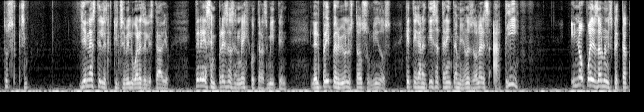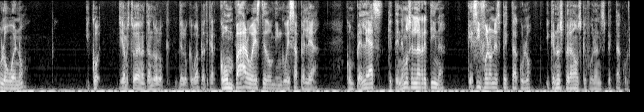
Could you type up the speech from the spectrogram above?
Entonces, llenaste 15 mil lugares del estadio. Tres empresas en México transmiten. El pay-per-view en los Estados Unidos, que te garantiza 30 millones de dólares a ti. Y no puedes dar un espectáculo bueno. Y ya me estoy adelantando de lo, de lo que voy a platicar. Comparo este domingo esa pelea con peleas que tenemos en la retina, que sí fueron espectáculo, y que no esperábamos que fueran espectáculos.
